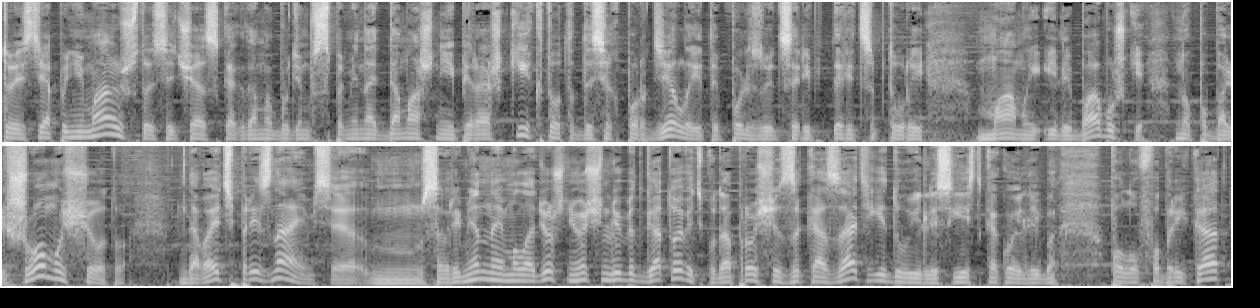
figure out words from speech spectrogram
То есть я понимаю, что сейчас, когда мы будем вспоминать домашние пирожки, кто-то до сих пор делает и пользуется рецептурой мамы или бабушки, но по большому счету, давайте признаемся, современная молодежь не очень любит готовить, куда проще заказать еду или съесть какой-либо полуфабрикат.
